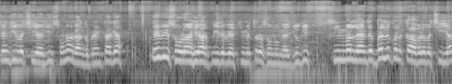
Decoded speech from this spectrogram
ਚੰਗੀ ਬੱਚੀ ਆ ਜੀ ਸੋਹਣਾ ਰੰਗ ਪ੍ਰਿੰਟ ਆ ਗਿਆ। ਇਹ ਵੀ 16000 ਰੁਪਏ ਦੇ ਵਿੱਚ ਹੀ ਮਿੱਤਰੋ ਤੁਹਾਨੂੰ ਮਿਲ ਜੂਗੀ। ਸੀਮਨ ਲੈਣ ਦੇ ਬਿਲਕੁਲ ਕਾਬਲ ਬੱਚੀ ਆ।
